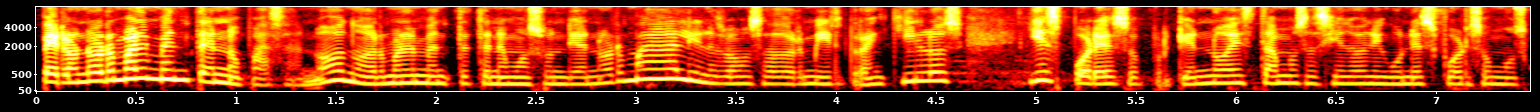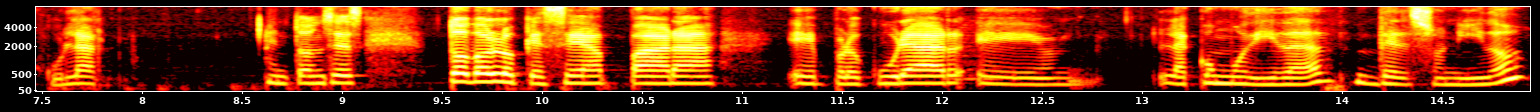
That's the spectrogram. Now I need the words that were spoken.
Pero normalmente no pasa, ¿no? Normalmente tenemos un día normal y nos vamos a dormir tranquilos y es por eso, porque no estamos haciendo ningún esfuerzo muscular. Entonces, todo lo que sea para eh, procurar eh, la comodidad del sonido,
